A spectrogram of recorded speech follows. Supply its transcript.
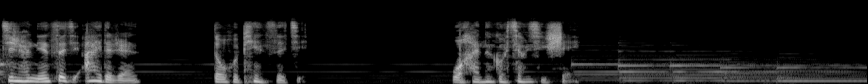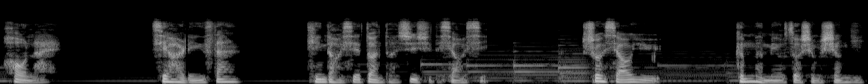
竟然连自己爱的人。都会骗自己，我还能够相信谁？后来，接二连三听到一些断断续续的消息，说小雨根本没有做什么生意，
